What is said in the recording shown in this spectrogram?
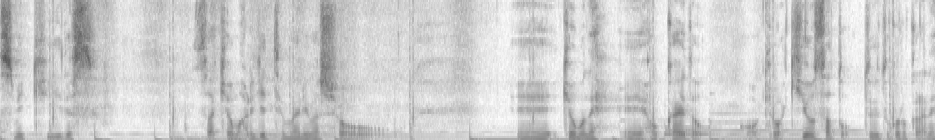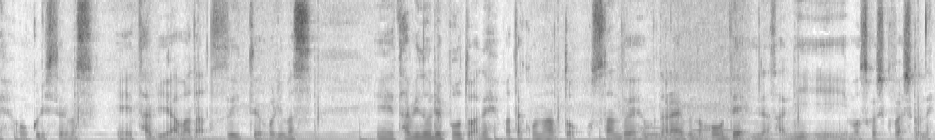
ます。ミッキーです。さあ今日も張り切ってまいりましょう、えー、今日もね、えー、北海道今日は清里というところからねお送りしております、えー、旅はまだ続いております、え旅のレポートはねまたこの後スタンド FM のライブの方で皆さんにもう少し詳しくね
